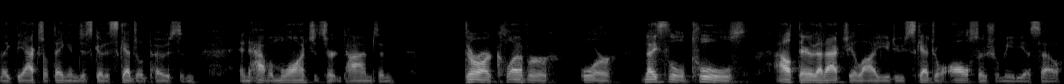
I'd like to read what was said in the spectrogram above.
like the actual thing, and just go to scheduled posts and and have them launch at certain times. And there are clever or nice little tools out there that actually allow you to schedule all social media. So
